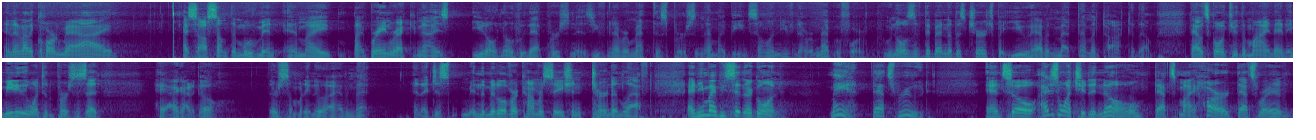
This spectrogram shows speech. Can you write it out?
And then out of the corner of my eye, I saw something movement, and my my brain recognized you don't know who that person is. You've never met this person. That might be someone you've never met before. Who knows if they've been to this church, but you haven't met them and talked to them. That was going through the mind. And immediately went to the person and said, Hey, I got to go. There's somebody new I haven't met. And I just, in the middle of our conversation, turned and left. And you might be sitting there going, Man, that's rude. And so I just want you to know that's my heart. That's where I'm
